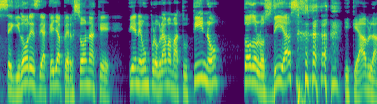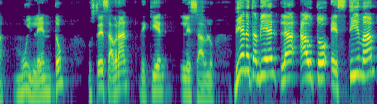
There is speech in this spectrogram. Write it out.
seguidores de aquella persona que tiene un programa matutino todos los días y que habla muy lento. Ustedes sabrán de quién les hablo. Viene también la autoestima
